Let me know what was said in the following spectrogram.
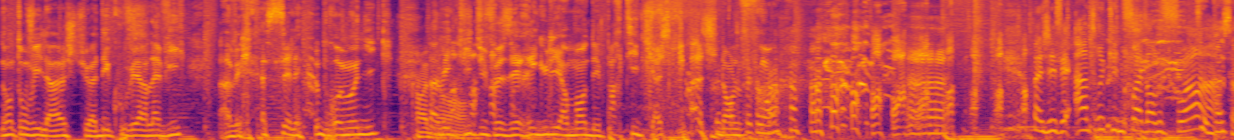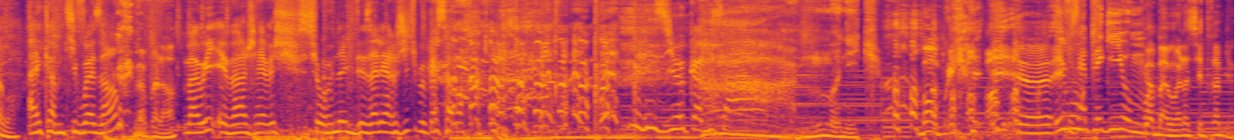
dans ton village, tu as découvert la vie avec la célèbre Monique, Oh, non. avec qui tu faisais régulièrement des parties de cache-cache dans le foin. Moi, j'ai fait un truc une fois dans le foin. Je veux pas savoir. Avec un petit voisin. Ben voilà. Bah oui, et ben j'ai- je suis revenue avec des allergies, tu peux pas savoir. les yeux comme ça. Monique. Bon, et, euh, et Il vous s'appelait Guillaume, moi. Ah bah voilà, c'est très bien.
